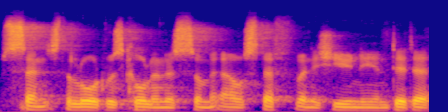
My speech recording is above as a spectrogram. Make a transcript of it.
sensed the Lord was calling us something else. Steph finished uni and did an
